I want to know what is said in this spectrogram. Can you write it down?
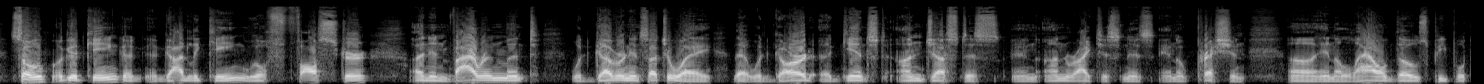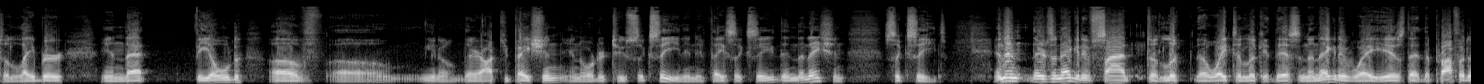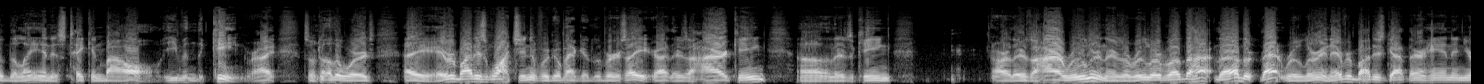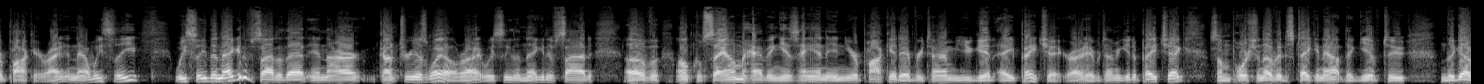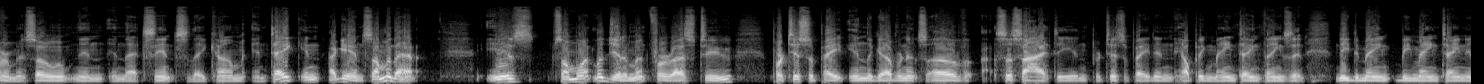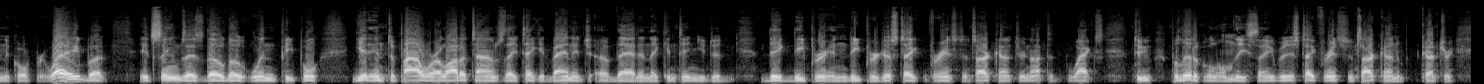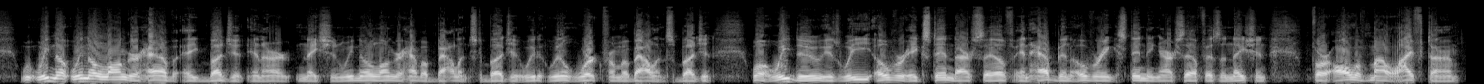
So a good king, a, a godly king, will foster an environment would govern in such a way that would guard against injustice and unrighteousness and oppression uh, and allow those people to labor in that field of uh, you know their occupation in order to succeed. And if they succeed then the nation succeeds and then there's a negative side to look, the way to look at this, and the negative way is that the profit of the land is taken by all, even the king, right? So in other words, hey, everybody's watching. If we go back to verse eight, right? There's a higher king, uh, there's a king or there's a higher ruler and there's a ruler above the high, the other that ruler and everybody's got their hand in your pocket right? And now we see we see the negative side of that in our country as well right? We see the negative side of uncle sam having his hand in your pocket every time you get a paycheck right? Every time you get a paycheck some portion of it is taken out to give to the government. So in in that sense they come and take and again some of that is somewhat legitimate for us to participate in the governance of society and participate in helping maintain things that need to main, be maintained in a corporate way. But it seems as though, though when people get into power, a lot of times they take advantage of that and they continue to dig deeper and deeper. Just take, for instance, our country, not to wax too political on these things, but just take, for instance, our country. We no, we no longer have a budget in our nation. We no longer have a balanced budget. We, we don't work from a balanced budget. What we do is we overextend ourselves and have been overextending ourselves as a nation for all of my lifetime.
